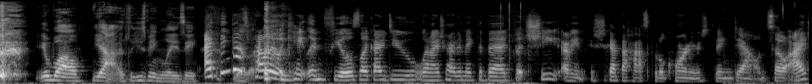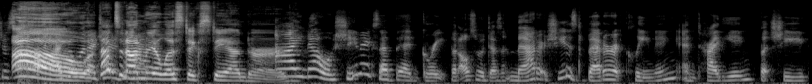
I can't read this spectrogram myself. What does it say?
well, yeah, he's being lazy. I think that's Yeah. probably what Caitlin feels like I do when I try to make the bed. But she, I mean, she's got the hospital corners thing down. So I just I go Oh, I try that's to an unrealistic standard. I know she makes that bed great, but also it doesn't matter. She is better at cleaning and tidying, but she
